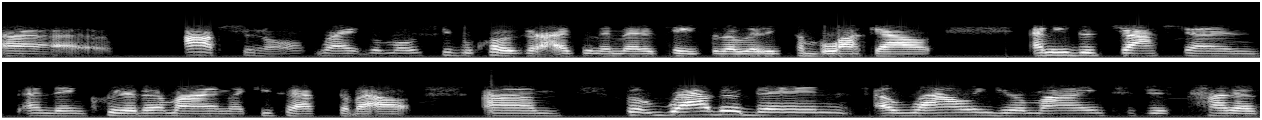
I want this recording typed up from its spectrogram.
uh, optional, right? But most people close their eyes when they meditate, so that way they can block out any distractions and then clear their mind, like you talked about. Um, but rather than allowing your mind to just kind of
